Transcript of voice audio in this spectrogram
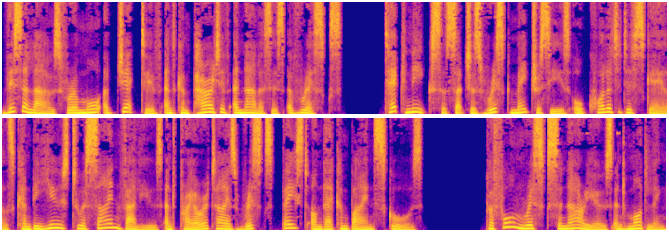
This allows for a more objective and comparative analysis of risks. Techniques such as risk matrices or qualitative scales can be used to assign values and prioritize risks based on their combined scores. Perform risk scenarios and modeling.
